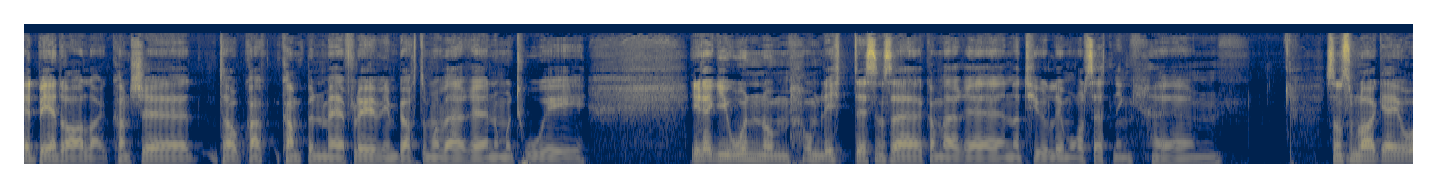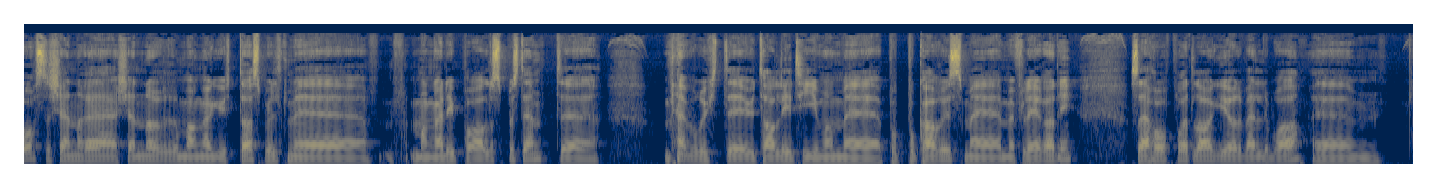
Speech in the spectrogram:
et bedre A-lag. Kanskje ta opp kampen med Fløy Vindbjart om å være nummer to i, i regionen om, om litt. Det syns jeg kan være en naturlig målsetning. Um, Sånn som laget er i år, så kjenner jeg kjenner mange av gutta. Spilt med mange av de på aldersbestemt. Eh, vi har brukt utallige timer med, på, på Karus med, med, flere av de. Så jeg håper at laget gjør det veldig bra. Eh,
